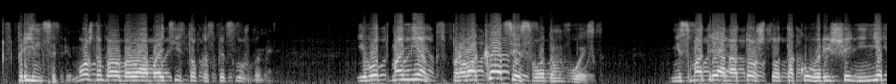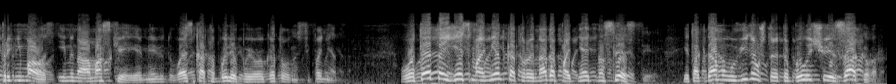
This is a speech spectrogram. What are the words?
в принципе. Можно было, было обойтись только спецслужбами. И вот момент провокации с вводом войск. несмотря на то, что такого решения не принималось именно о Москве, я имею в виду, войска-то были в боевой готовности, понятно. Вот это есть момент, который надо поднять на следствие. И тогда мы увидим, что это был еще и заговор.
